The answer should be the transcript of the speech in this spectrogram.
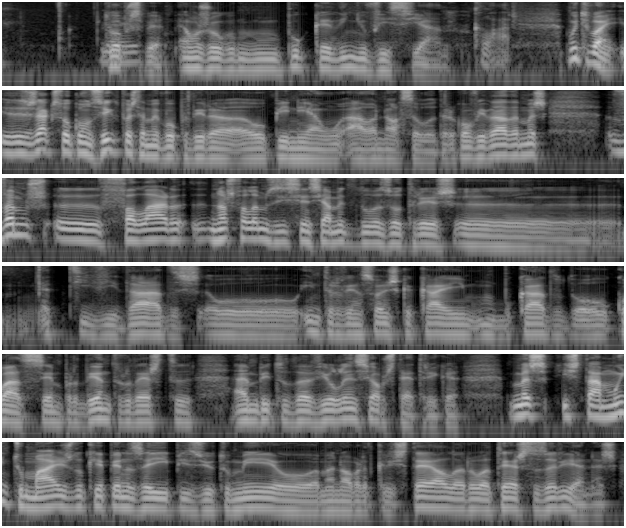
Estou a perceber. É um jogo um bocadinho viciado. Claro. Muito bem, já que estou consigo, depois também vou pedir a, a opinião à nossa outra convidada, mas vamos uh, falar. Nós falamos essencialmente de duas ou três uh, atividades ou intervenções que caem um bocado, ou quase sempre, dentro deste âmbito da violência obstétrica. Mas isto está muito mais do que apenas a episiotomia ou a manobra de Christeller ou até as cesarianas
